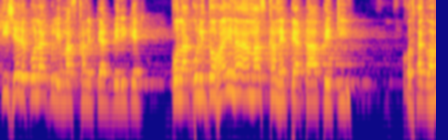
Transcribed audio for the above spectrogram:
কিসের কোলাকুলি? মাঝখানে পেট ব্যারিকেড। কোলাকুলি তো হয় না, মাঝখানে পেটা পেটি। কথা কন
